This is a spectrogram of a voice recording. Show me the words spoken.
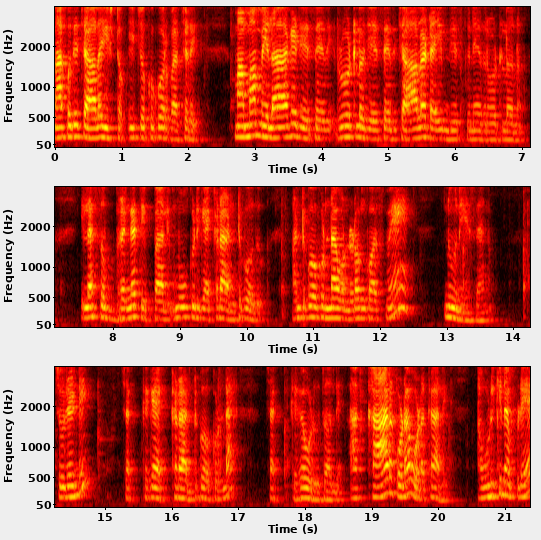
నాకు అది చాలా ఇష్టం ఈ చొక్కుకూర పచ్చడి. మా అమ్మమ్మ ఇలాగే చేసేది. రోట్లో చేసేది. చాలా టైం తీసుకునేది రోట్లోను. ఇలా శుభ్రంగా తిప్పాలి. మూకుడికి ఎక్కడ అంటుకోదు. అంటుకోకుండా ఉండడం కోసమే నూనె వేసాను. చూడండి. చక్కగా ఎక్కడ అంటుకోకుండా చక్కగా ఉడుకుతోంది. ఆ కాడ కూడా ఉడకాలి. ఆ ఉడికినప్పుడే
